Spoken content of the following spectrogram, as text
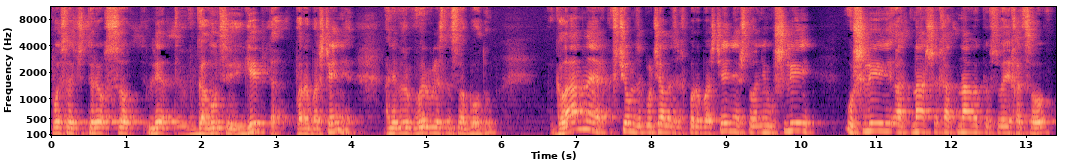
после 400 лет в Галуте Египта, порабощения, они вдруг вырвались на свободу. Главное, в чем заключалось их порабощение, что они ушли, ушли от наших, от навыков своих отцов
